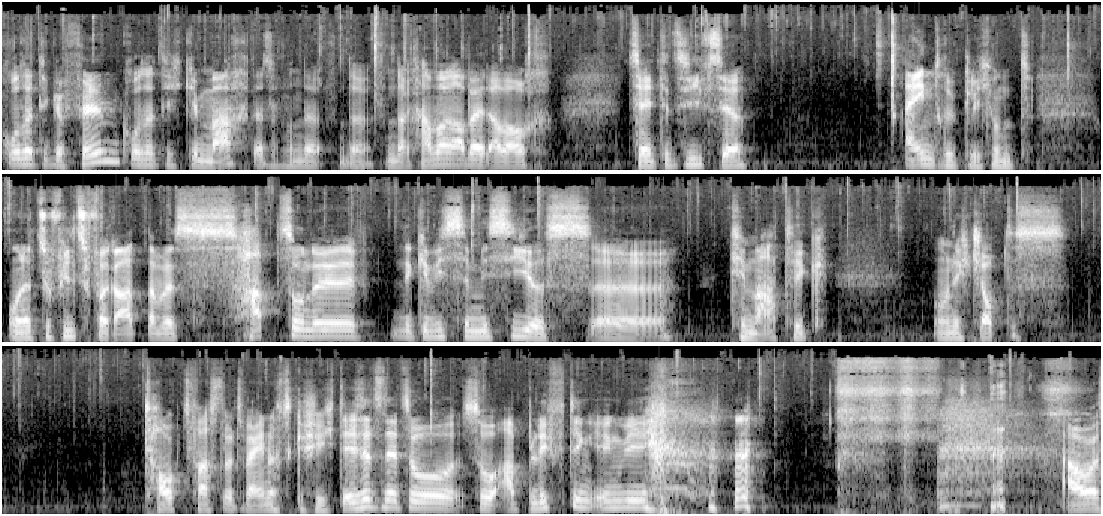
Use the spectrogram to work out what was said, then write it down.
großartiger Film, großartig gemacht, also von der, von der, von der Kameraarbeit, aber auch sehr intensiv, sehr eindrücklich und ohne zu viel zu verraten, aber es hat so eine, eine gewisse Messias-Thematik. Äh, und ich glaube, das taugt fast als Weihnachtsgeschichte. Ist jetzt nicht so, so uplifting irgendwie. Aber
